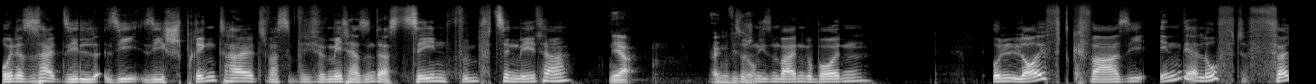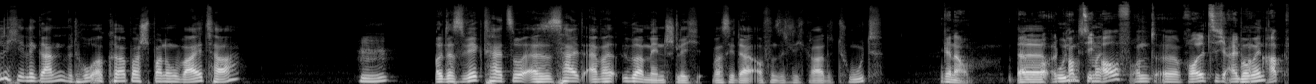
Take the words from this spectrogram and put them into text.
Und es ist halt, sie, sie, sie springt halt, was, wie viele Meter sind das? 10, 15 Meter Ja. Irgendwie zwischen so. diesen beiden Gebäuden und läuft quasi in der Luft völlig elegant mit hoher Körperspannung weiter. Mhm. Und das wirkt halt so, also es ist halt einfach übermenschlich, was sie da offensichtlich gerade tut. Genau. Dann Äh, kommt sie man- auf und äh, rollt sich einfach Moment. ab.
